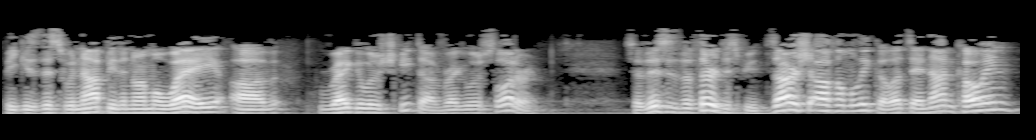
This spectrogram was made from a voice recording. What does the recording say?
because this would not be the normal way of regular shkita, of regular slaughtering. So this is the third dispute. Zar sh'achal malika. Let's say non-Kohen,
